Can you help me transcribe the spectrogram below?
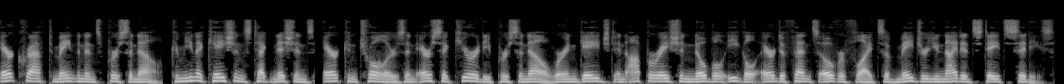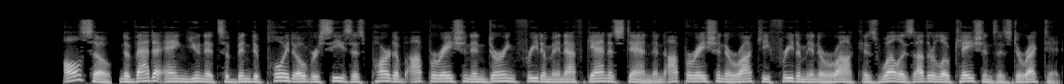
aircraft maintenance personnel, communications technicians, air controllers and air security personnel were engaged in Operation Noble Eagle air defense overflights of major United States cities. Also, Nevada ANG units have been deployed overseas as part of Operation Enduring Freedom in Afghanistan and Operation Iraqi Freedom in Iraq as well as other locations as directed.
